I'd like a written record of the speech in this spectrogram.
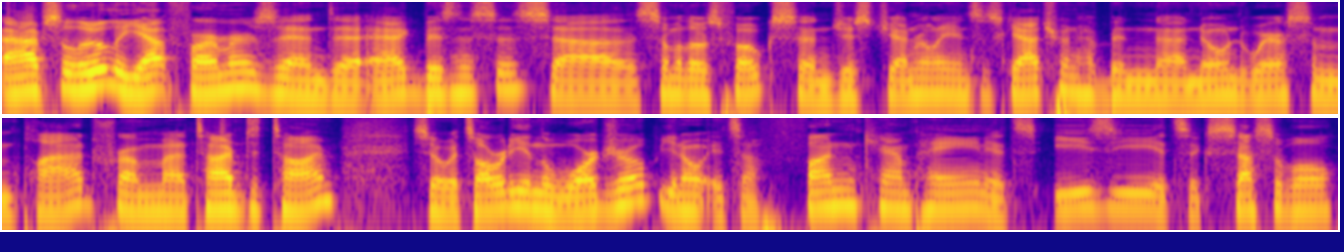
Absolutely, yeah. Farmers and uh, ag businesses, uh, some of those folks, and just generally in Saskatchewan, have been uh, known to wear some plaid from uh, time to time. So it's already in the wardrobe. You know, it's a fun campaign. It's easy. It's accessible.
